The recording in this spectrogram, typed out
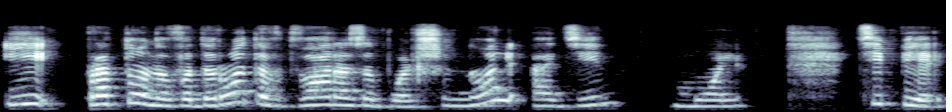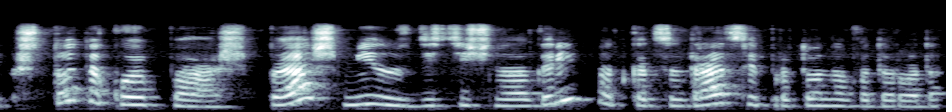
и протонов водорода в два раза больше 0,1 моль. Теперь, что такое pH? pH минус десятичный логарифм от концентрации протонов водорода.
